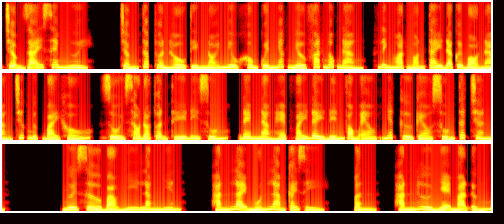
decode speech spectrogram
chậm rãi xem ngươi, trầm thấp thuần hậu tiếng nói miêu không quên nhắc nhở phát ngốc nàng, linh hoạt ngón tay đã cởi bỏ nàng trước ngực bài khấu, rồi sau đó thuận thế đi xuống, đem nàng hẹp váy đẩy đến vòng eo, nhất cử kéo xuống tất chân. Ngươi sở bảo nhi lăng nhiên, hắn lại muốn làm cái gì? Ân, hắn hừ nhẹ mạn ứng,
